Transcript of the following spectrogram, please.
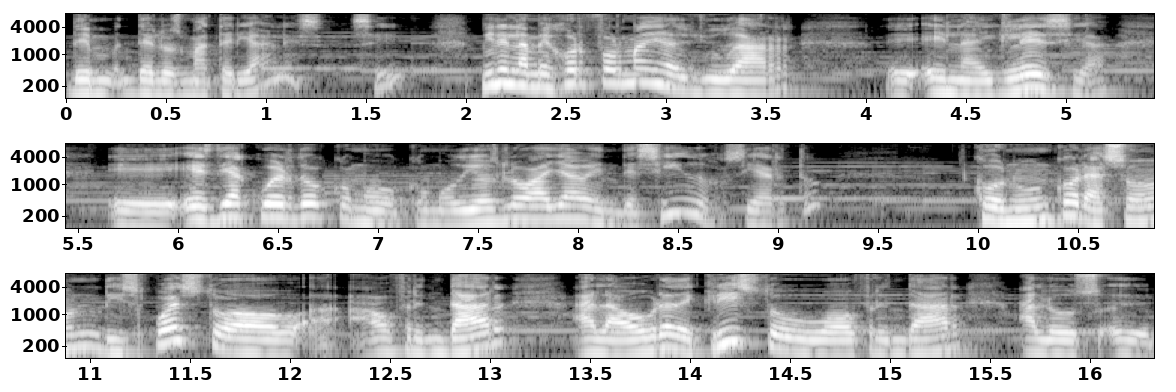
de, los materiales. ¿sí? Miren, la mejor forma de ayudar eh, en la iglesia eh, es de acuerdo como, como Dios lo haya bendecido, ¿cierto? Con un corazón dispuesto a, ofrendar a la obra de Cristo o a ofrendar a los eh,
